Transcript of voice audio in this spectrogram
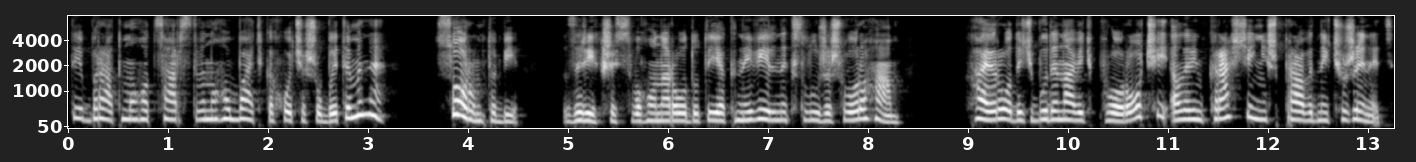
ти, брат мого царственного батька, хочеш убити мене? Сором тобі. Зрікшись свого народу, ти як невільник служиш ворогам. Хай родич буде навіть пророчий, але він кращий, ніж праведний чужинець,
